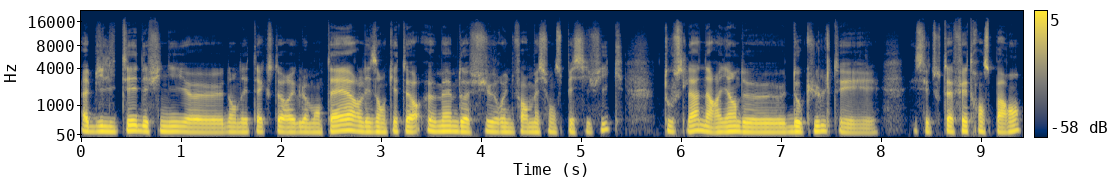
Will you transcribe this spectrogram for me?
habilités, définis dans des textes réglementaires, les enquêteurs eux-mêmes doivent suivre une formation spécifique, tout cela n'a rien d'occulte et, et c'est tout à fait transparent.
